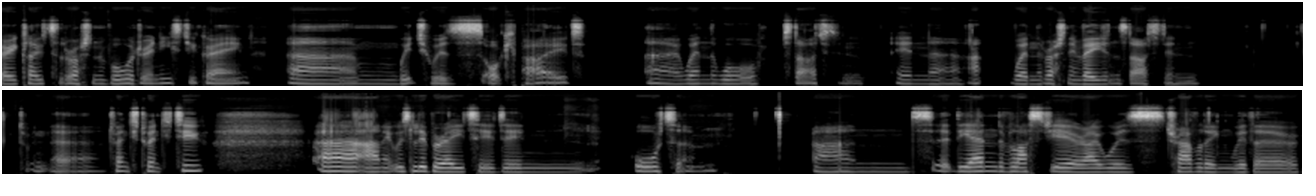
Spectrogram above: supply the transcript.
very close to the Russian border in East Ukraine, um, which was occupied uh, when the war started in, in uh, when the Russian invasion started in uh, 2022, uh, and it was liberated in autumn. And at the end of last year, I was traveling with a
